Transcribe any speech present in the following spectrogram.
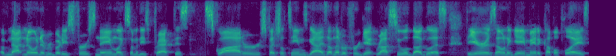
of not knowing everybody's first name, like some of these practice squad or special teams guys. I'll never forget Rasul Douglas, the Arizona game, made a couple plays,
